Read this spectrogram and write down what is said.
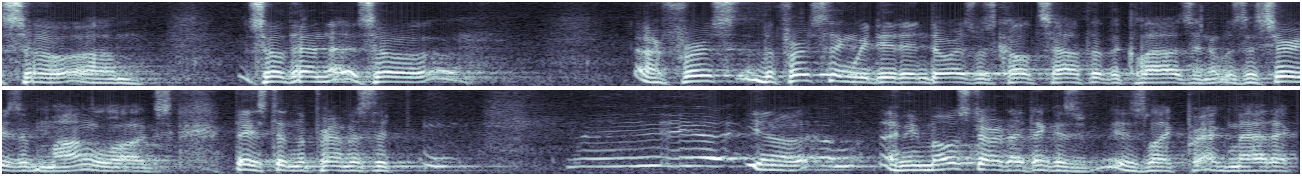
So, um, so then, so our first, the first thing we did indoors was called South of the Clouds, and it was a series of monologues based on the premise that, you know, I mean, most art I think is, is like pragmatic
